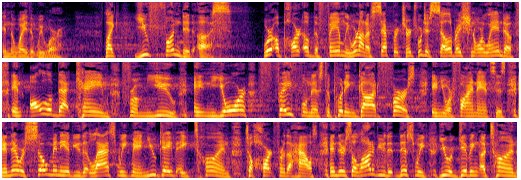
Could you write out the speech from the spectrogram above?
in the way that we were. Like, you funded us we're a part of the family. We're not a separate church. We're just Celebration Orlando. And all of that came from you and your faithfulness to putting God first in your finances. And there were so many of you that last week, man, you gave a ton to Heart for the House. And there's a lot of you that this week you are giving a ton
